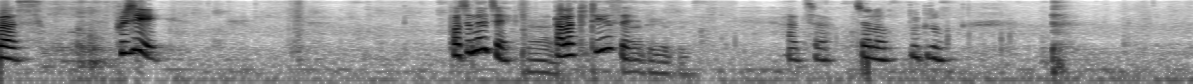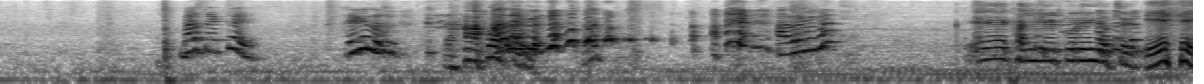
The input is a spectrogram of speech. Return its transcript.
বাস। খুশি? পছন্দ হয়েছে? কালারটা ঠিক আছে? আচ্ছা চলো বাস একটাই। হয়ে গেল? এ হে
